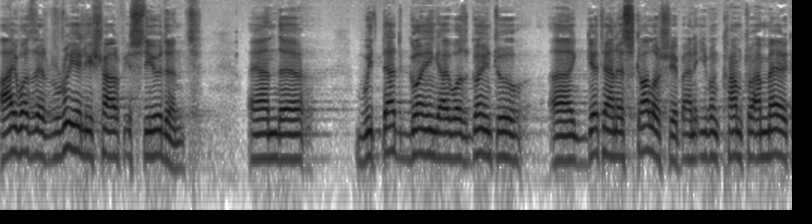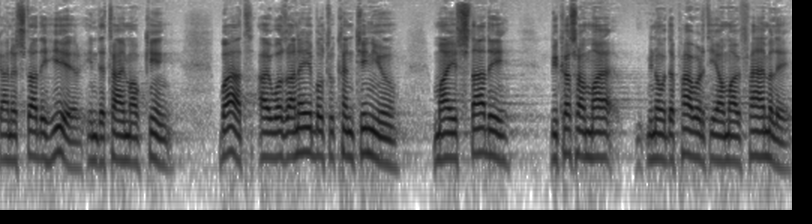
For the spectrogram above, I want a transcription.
I was a really sharp student, and uh, with that going, I was going to uh, get an, a scholarship and even come to America and study here in the time of King. But I was unable to continue my study because of my you know, the poverty of my family.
